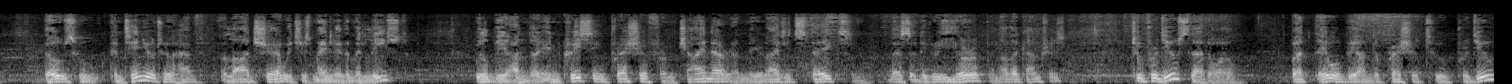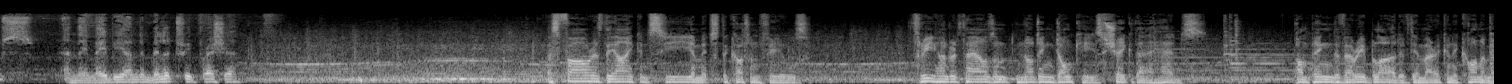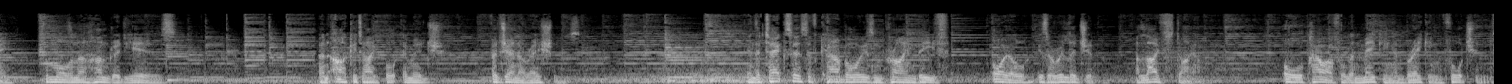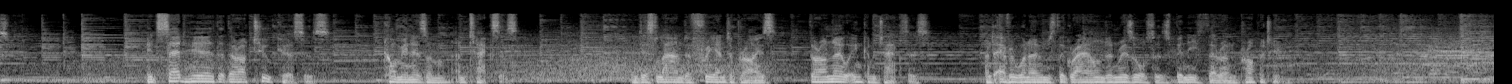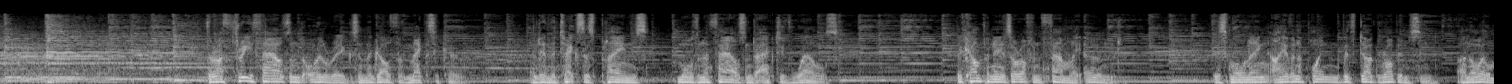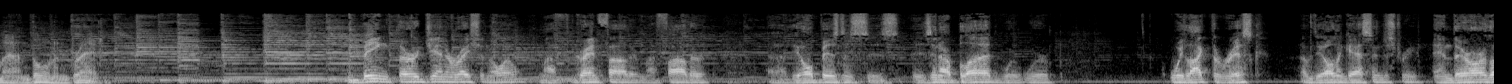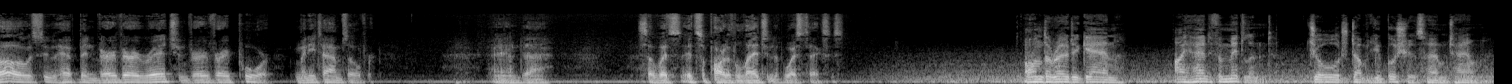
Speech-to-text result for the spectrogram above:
those who continue to have a large share, which is mainly the Middle East, will be under increasing pressure from China and the United States and lesser degree Europe and other countries to produce that oil. But they will be under pressure to produce, and they may be under military pressure. As far as the eye can see amidst the cotton fields, 300,000 nodding donkeys shake their heads, pumping the very blood of the American economy for more than a hundred years. An archetypal image for generations. In the Texas of cowboys and prime beef, oil is a religion, a lifestyle, all-powerful in making and breaking fortunes. It's said here that there are two curses, communism and taxes. In this land of free enterprise, there are no income taxes, and everyone owns the ground and resources beneath their own property. There are 3,000 oil rigs in the Gulf of Mexico, and in the Texas plains, more than a thousand active wells. The companies are often family-owned. This morning, I have an appointment with Doug Robinson, an oil man born and bred. Being third generation oil, my grandfather, my father, uh, the oil business is, is in our blood. We're, we're, we like the risk of the oil and gas industry. And there are those who have been very, very rich and very, very poor many times over. And uh, so it's, it's a part of the legend of West Texas. On the road again, I head for Midland, George W. Bush's hometown.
